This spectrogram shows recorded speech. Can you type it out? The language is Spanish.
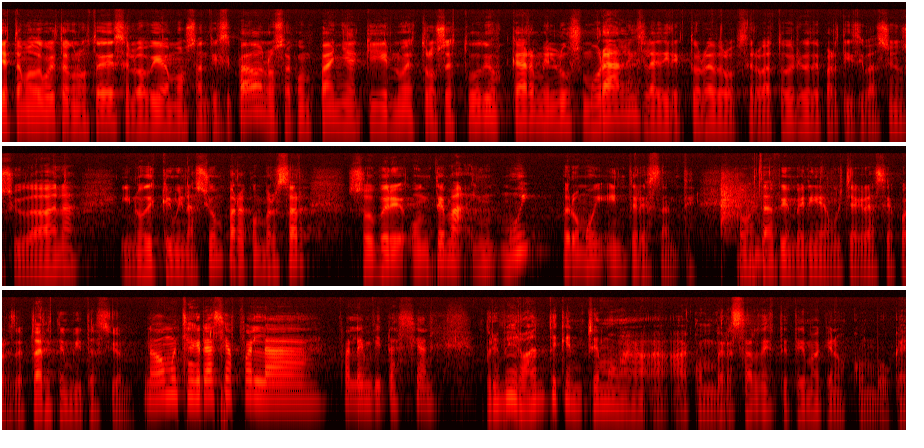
Ya estamos de vuelta con ustedes, se lo habíamos anticipado. Nos acompaña aquí en nuestros estudios Carmen Luz Morales, la directora del Observatorio de Participación Ciudadana y No Discriminación, para conversar sobre un tema muy, pero muy interesante. ¿Cómo estás? Bienvenida, muchas gracias por aceptar esta invitación. No, muchas gracias por la, por la invitación. Primero, antes que entremos a, a- a conversar de este tema que nos convoca,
